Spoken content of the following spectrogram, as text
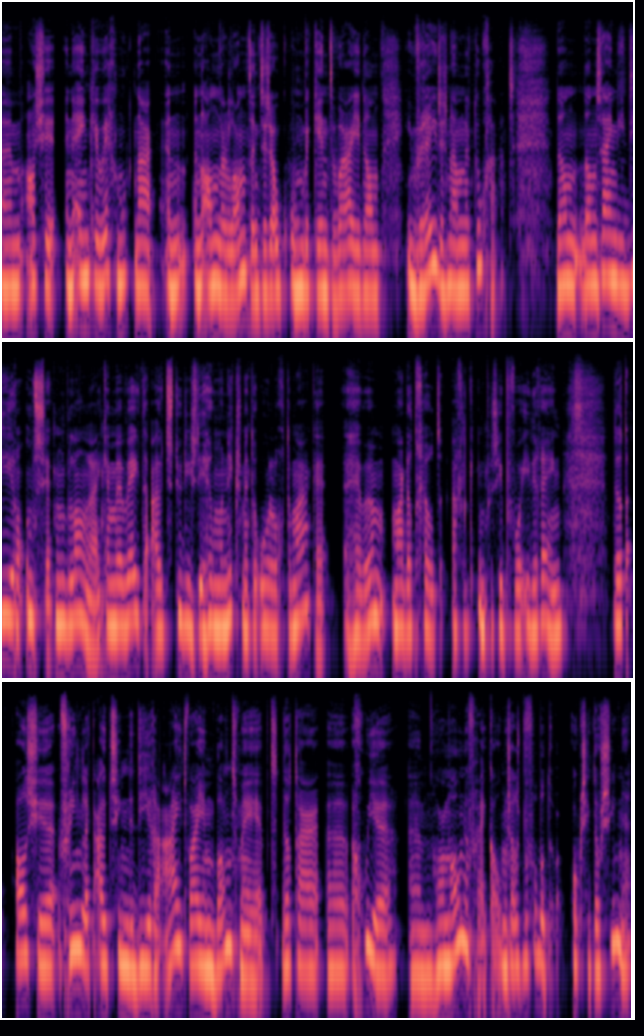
Um, als je in één keer weg moet naar een, een ander land, en het is ook onbekend waar je dan in vredesnaam naartoe gaat dan, dan zijn die dieren ontzettend belangrijk. En wij weten uit studies die helemaal niks met de oorlog te maken hebben, maar dat geldt eigenlijk in principe voor iedereen. Dat als je vriendelijk uitziende dieren aait, waar je een band mee hebt, dat daar uh, goede um, hormonen vrijkomen, zoals bijvoorbeeld oxytocine.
